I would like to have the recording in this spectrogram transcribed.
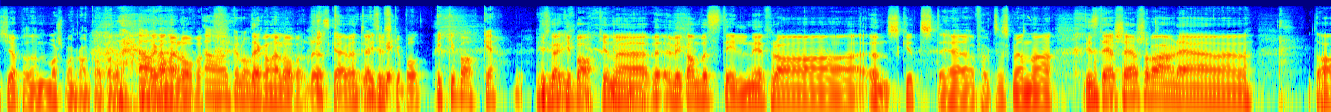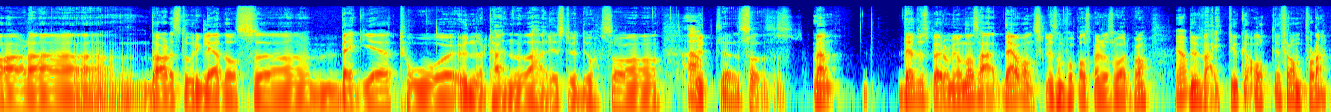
kjøpe den. Det kan jeg love. Ja, det kan jeg love. Det kan jeg love. Det skal jeg eventuelt skal- huske på. Ikke bake. Vi skal ikke bake den. eh, vi- kan bestille den fra ønsket sted, faktisk. Men eh, hvis det skjer, så er det da er, det, da er det stor glede hos eh, begge to undertegnede her i studio. Så, Ja. ut, så Men det du spør om, Jonas, er, det er vanskelig som fotballspiller å svare på. Ja. Du veit jo ikke alltid framfor deg.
